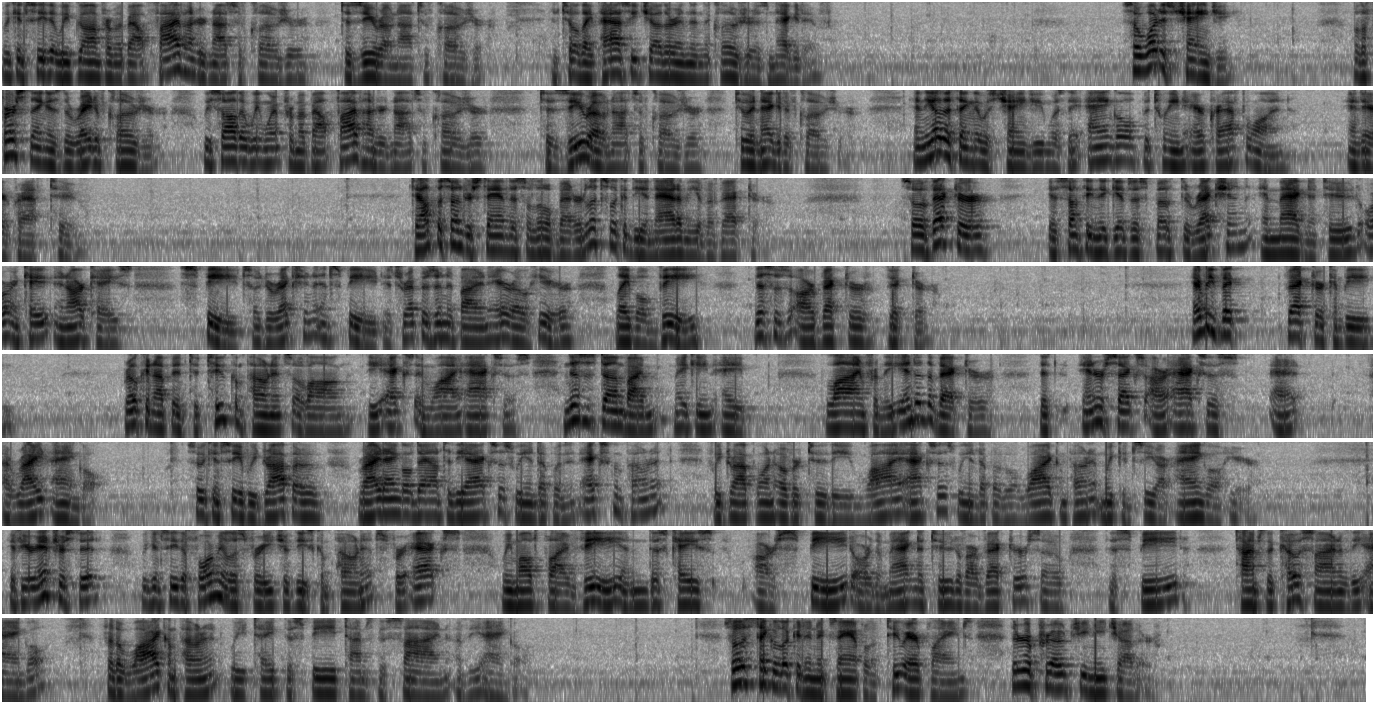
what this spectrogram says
we can see that we've gone from about 500 knots of closure to zero knots of closure until they pass each other and then the closure is negative. So what is changing? Well, the first thing is the rate of closure. We saw that we went from about 500 knots of closure to zero knots of closure to a negative closure. And the other thing that was changing was the angle between aircraft 1 and aircraft 2. To help us understand this a little better, let's look at the anatomy of a vector. So a vector is something that gives us both direction and magnitude, or in, in our case, speed. So direction and speed. It's represented by an arrow here labeled V. This is our vector Victor. Every vector can be broken up into two components along the x and y axis. And this is done by making a line from the end of the vector that intersects our axis at a right angle. So we can see if we drop a right angle down to the axis, we end up with an x component. If we drop one over to the y axis, we end up with a y component, and we can see our angle here. If you're interested, we can see the formulas for each of these components. For x, we multiply v, in this case our speed or the magnitude of our vector, so the speed times the cosine of the angle. For the y component, we take the speed times the sine of the angle. So let's take a look at an example of two airplanes They're approaching each other.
